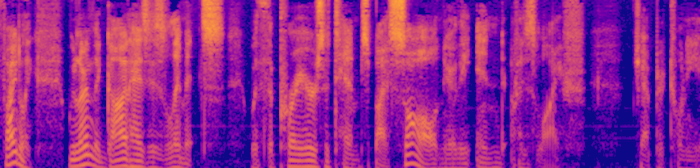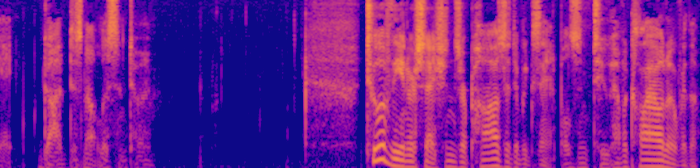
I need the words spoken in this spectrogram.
Finally, we learn that God has his limits with the prayers attempts by Saul near the end of his life. Chapter 28. God does not listen to him. Two of the intercessions are positive examples, and two have a cloud over them.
